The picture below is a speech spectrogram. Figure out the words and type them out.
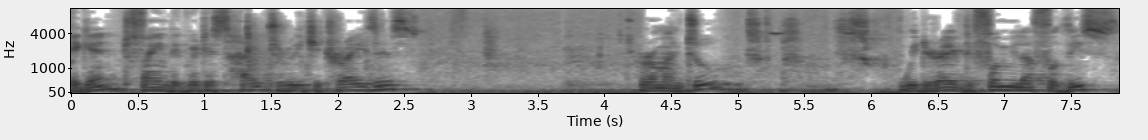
Again, to find the greatest height to which it rises. Roman 2, we derive the formula for this.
